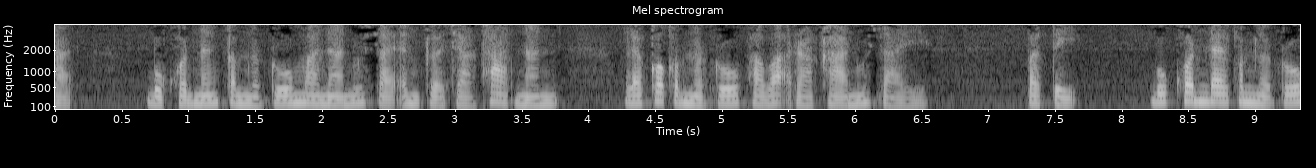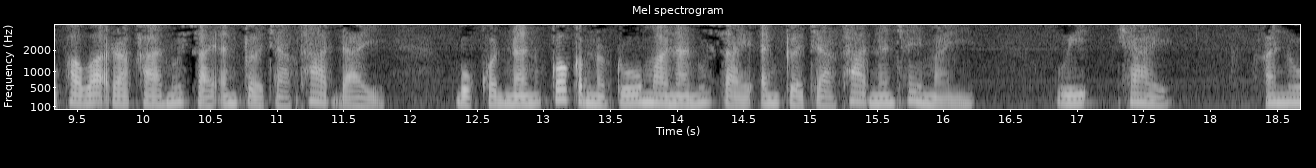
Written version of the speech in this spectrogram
าตุบุคคลนั้นกำหนดรู้มานานุสัยอันเกิดจากธาตุนั้น แล้วก็กำหนดรู้ภาวะราคานุสัย ปฏิ บุคคลใดกำหนดรู้ภาวะราคานุสัยอันเกิดจากธาตุใด บุคคลนั้นก็กำหนดรู้มานานุสัยอันเกิดจากธาตุนั้นใช่ไหม วิ ใช่ อนุ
